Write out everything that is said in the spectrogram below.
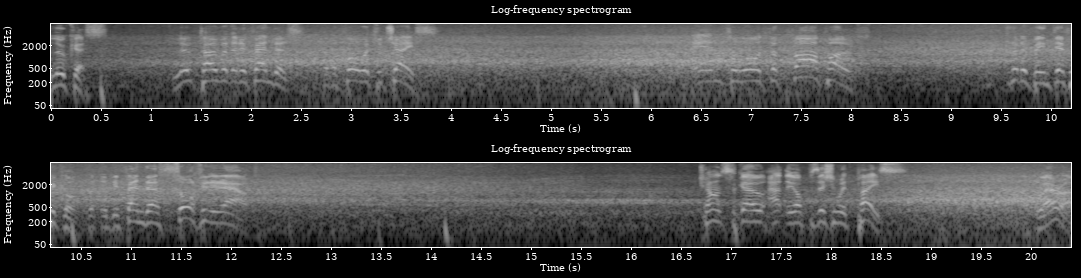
Lucas. Looped over the defenders for the forward to chase. In towards the far post. Could have been difficult, but the defender sorted it out. Chance to go at the opposition with pace. Aguero.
